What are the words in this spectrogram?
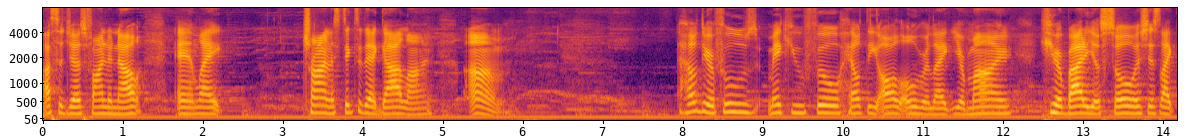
I suggest finding out and like trying to stick to that guideline. Um, healthier foods make you feel healthy all over, like your mind, your body, your soul. It's just like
